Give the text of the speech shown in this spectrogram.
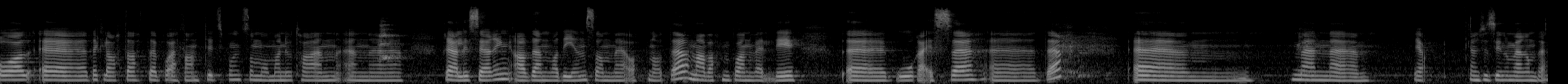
Og eh, det er klart at på et eller annet tidspunkt så må man jo ta en, en eh, realisering av den verdien som er oppnådd der. Vi har vært med på en veldig eh, god reise eh, der. Eh, men kan ikke si noe mer enn det.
